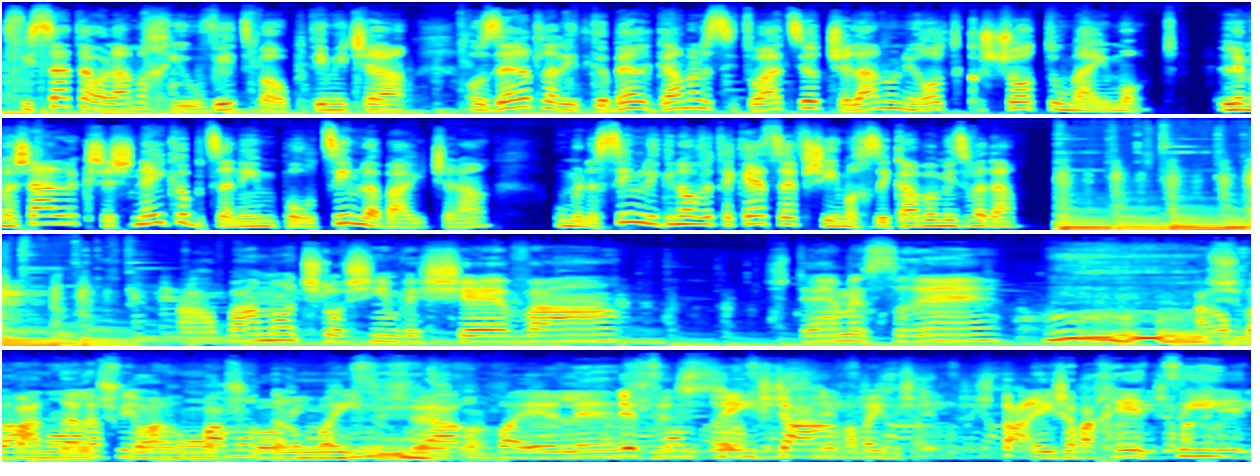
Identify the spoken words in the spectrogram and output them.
תפיסת העולם החיובית והאופטימית שלה עוזרת לה להתגבר גם על סיטואציות שלנו נראות קשות ומאיימות. למשל, כששני קבצנים פורצים לבית שלה ומנסים לגנוב את הכסף שהיא מחזיקה במזוודה. 437, 12, 4,444,009, 9 וחצי.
